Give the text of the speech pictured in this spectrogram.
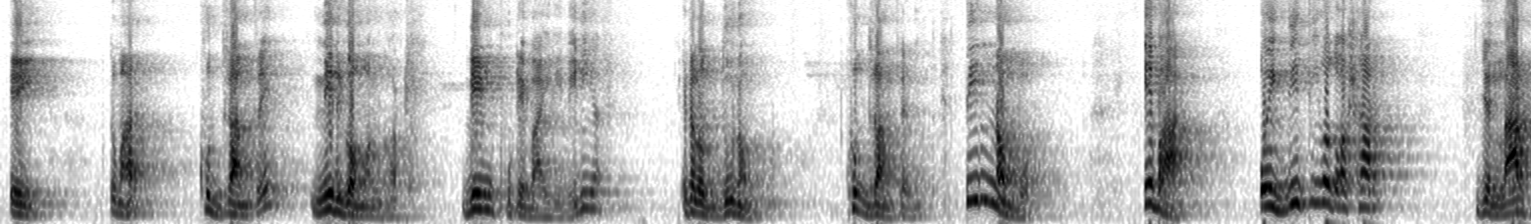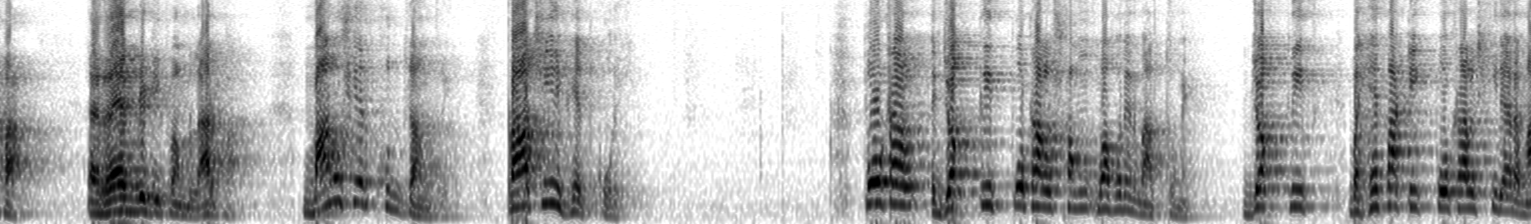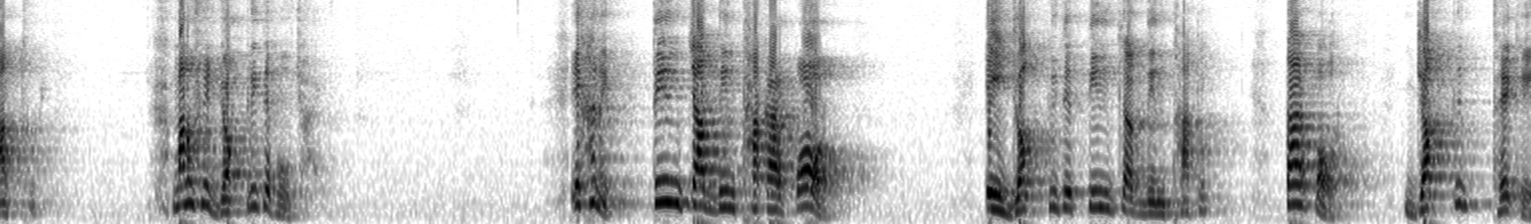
এই তোমার ক্ষুদ্রান্ত্রে নির্গমন ঘটে। ডিম ফুটে বাইরে বেরিয়ে আসে। এটা হলো দু নম্বর ক্ষুদ্রান্ত্রের মধ্যে। তিন নম্বর, এবার ওই দ্বিতীয় দশার যে লার্ফা লার্ভা র্যাবডিটিফর্ম লার্ভা, মানুষের ক্ষুদ্রান্ত্রে প্রাচীর ভেদ করে পোর্টাল যকৃত পোর্টাল সংবহনের মাধ্যমে যকৃত বা হেপাটিক পোর্টাল শিরার মাধ্যমে মানুষের যকৃতে পৌঁছায়। এখানে তিন চার দিন থাকার পর এই যকৃতে তিন চার দিন থাকে। তারপর যকৃত থেকে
